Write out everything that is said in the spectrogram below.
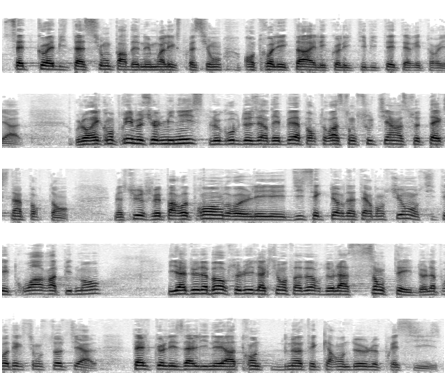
cette cohabitation, pardonnez-moi l'expression, entre l'État et les collectivités territoriales. Vous l'aurez compris, Monsieur le Ministre, le groupe de RDP apportera son soutien à ce texte important. Bien sûr, je ne vais pas reprendre les dix secteurs d'intervention, en citer trois rapidement. Il y a tout d'abord celui de l'action en faveur de la santé, de la protection sociale, tel que les alinéas 39 et 42 le précisent.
